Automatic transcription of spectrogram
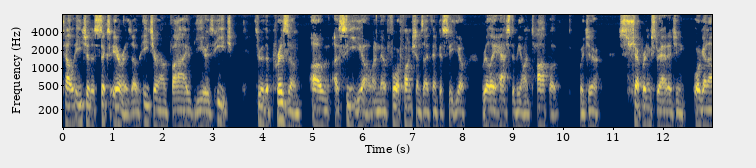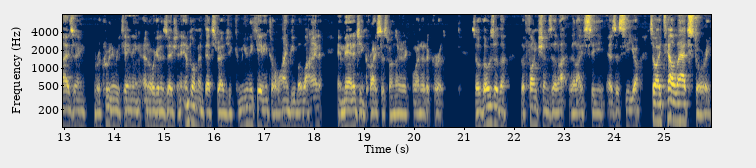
tell each of the six eras of each around five years each through the prism of a CEO. And there are four functions I think a CEO really has to be on top of, which are shepherding strategy, organizing, recruiting, retaining an organization, implement that strategy, communicating to align people behind it, and managing crisis when when it occurs. So those are the, the functions that I, that I see as a CEO. So I tell that story.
